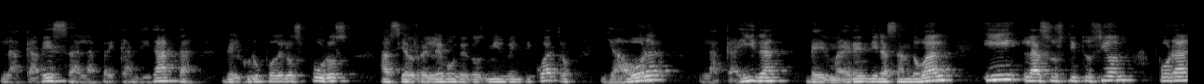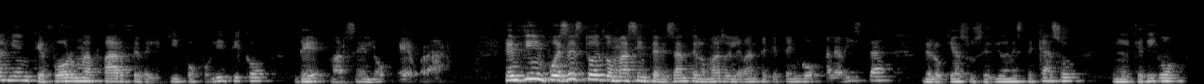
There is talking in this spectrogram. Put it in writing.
la cabeza, la precandidata del grupo de los puros hacia el relevo de 2024. Y ahora la caída de Irma Heréndira Sandoval y la sustitución por alguien que forma parte del equipo político de Marcelo Ebrard. En fin, pues esto es lo más interesante, lo más relevante que tengo a la vista de lo que ha sucedido en este caso, en el que digo,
